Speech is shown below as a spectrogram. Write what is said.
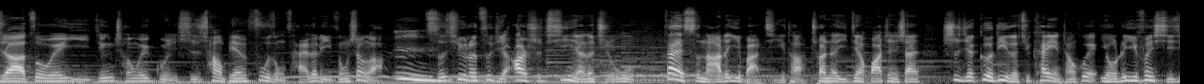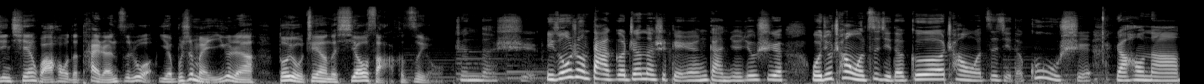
实啊，作为已经成为滚石唱片副总裁的李宗盛啊，嗯，辞去了自己二十七年的职务，再次拿着一把吉他，穿着一件花衬衫，世界各地的去开演唱会，有着一份洗尽铅华后的泰然自若。也不是每一个人啊都有这样的潇洒和自由。真的是李宗盛大哥，真的是给人感觉就是，我就唱我自己的歌，唱我自己的故事，然后呢，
